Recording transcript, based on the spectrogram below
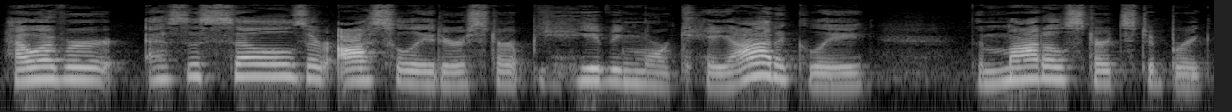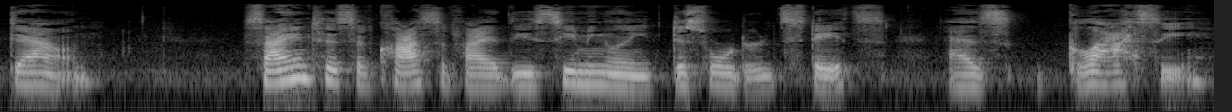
However, as the cells or oscillators start behaving more chaotically, the model starts to break down. Scientists have classified these seemingly disordered states as glassy,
